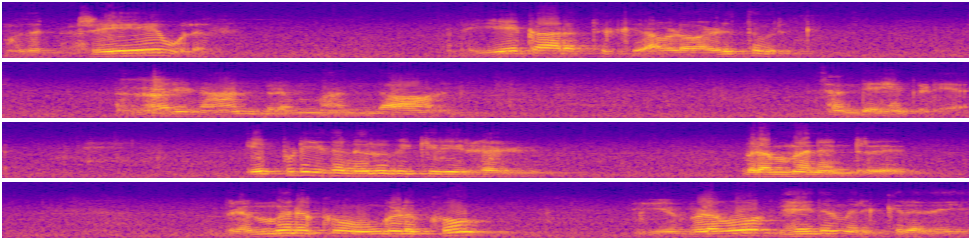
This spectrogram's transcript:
முதற்றே உலகு. அந்த ஏகாரத்துக்கு அவ்வளவு அழுத்தம் இருக்கு. அது மாதிரி நான் பிரம்மன்தான் சந்தேகம் கிடையாது. எப்படி இதை நிரூபிக்கிறீர்கள்? பிரம்மன் என்று. பிரம்மனுக்கும் உங்களுக்கும் எவ்வளவோ பேதம் இருக்கிறது.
